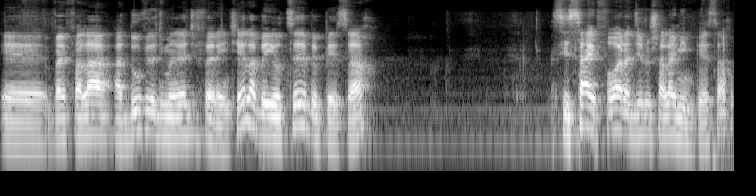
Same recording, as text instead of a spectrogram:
é, vai falar a dúvida de maneira diferente. Ela beyotze bepesach, se sai fora de Jerusalém em Pesach,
